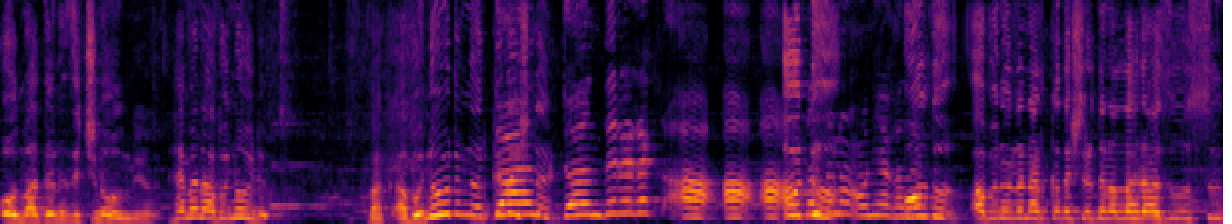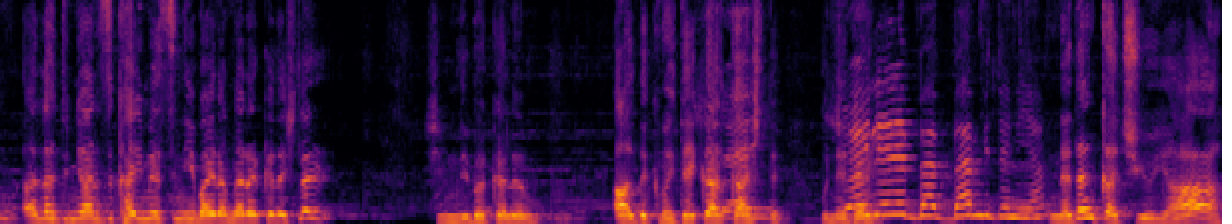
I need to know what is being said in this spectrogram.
Olmadığınız için olmuyor. Hemen abone olun. Bak abone olun arkadaşlar. Dön, döndürerek a a a. Oldu. Oldu. Abone olan arkadaşlardan Allah razı olsun. Allah dünyanızı kaymetsin. İyi bayramlar arkadaşlar. Şimdi bakalım aldık mı? Tekrar kaçtı. Bu neden? Şöyle ben, ben bir deneyeyim. Neden kaçıyor ya?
